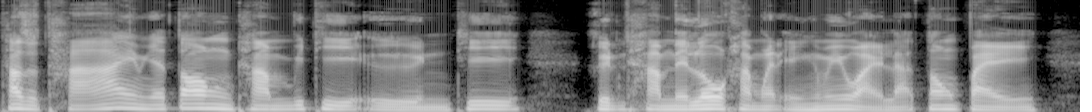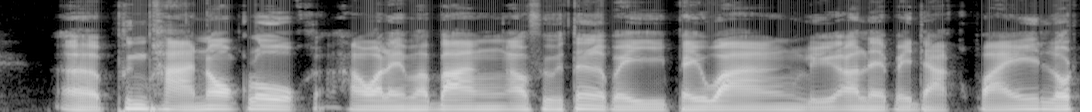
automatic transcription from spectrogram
ถ้าสุดท้ายมันจะต้องทำวิธีอื่นที่คือทำในโลกทำกันเองไม่ไหวแล้วต้องไปพึ่งพานอกโลก เอาอะไรมาบัง เอาฟิลเตอร์ไปไปวาง หรืออะไรไปดักไว้ลด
